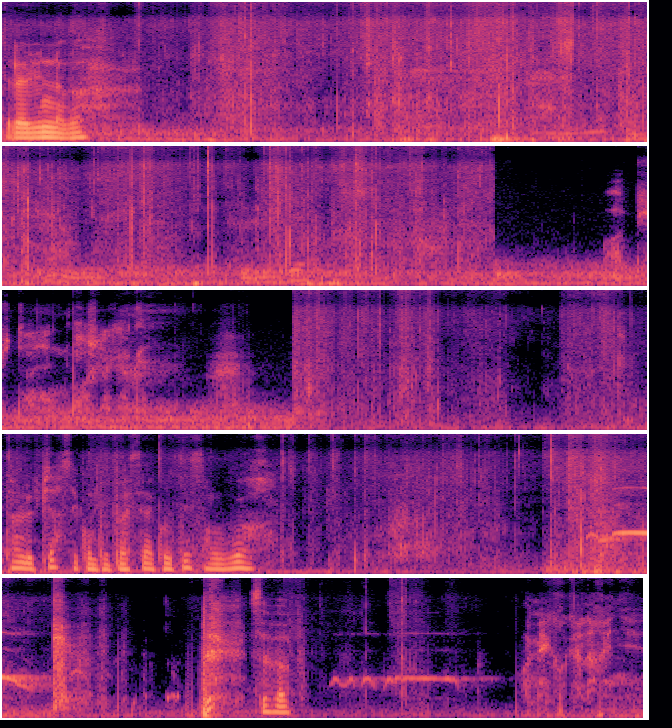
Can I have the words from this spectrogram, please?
C'est la lune là-bas. Oh putain, il y a une branche qui a craqué. Putain, le pire c'est qu'on peut passer à côté sans le voir. Ça va. Oh mec, regarde l'araignée.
